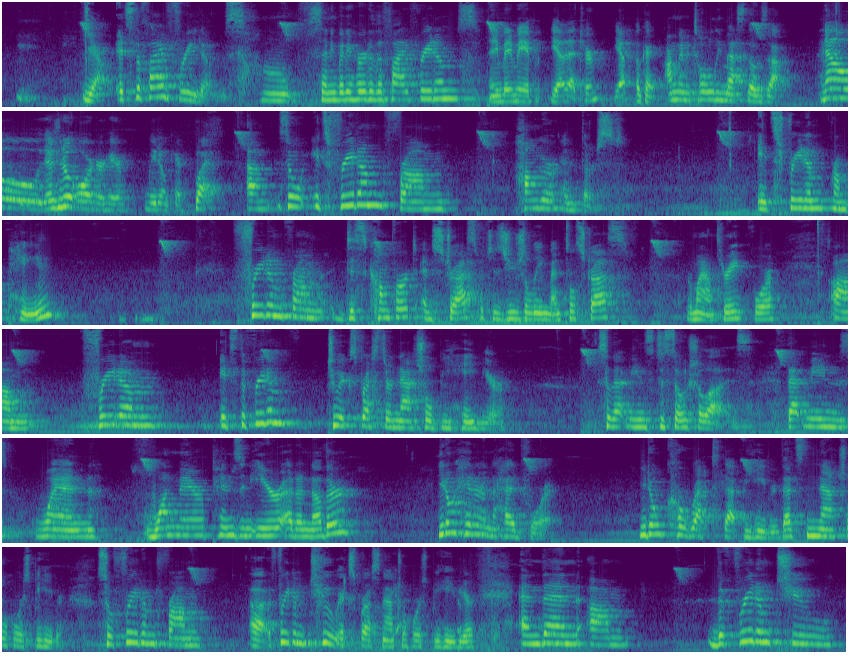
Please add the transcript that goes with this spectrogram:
yeah, it's the five freedoms. Um, has anybody heard of the five freedoms? Anybody may have, yeah, that term? Yep. Okay, I'm going to totally mess those up. No, there's no order here. We don't care. But um, so it's freedom from hunger and thirst. It's freedom from pain. Freedom from discomfort and stress, which is usually mental stress. What am I on? Three, four. Um, freedom. It's the freedom to express their natural behavior. So that means to socialize. That means when one mare pins an ear at another, you don't hit her in the head for it. You don't correct that behavior. That's natural horse behavior. So freedom from, uh, freedom to express natural horse behavior, and then um, the freedom to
